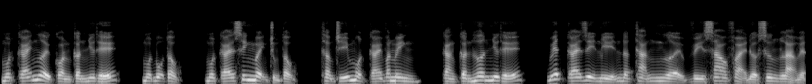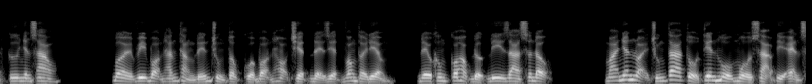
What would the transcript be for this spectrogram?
Một cái người còn cần như thế, một bộ tộc, một cái sinh mệnh chủng tộc, thậm chí một cái văn minh, càng cần hơn như thế, biết cái gì nhìn đợt thẳng người vì sao phải được xưng là huyệt cư nhân sao? Bởi vì bọn hắn thẳng đến chủng tộc của bọn họ triệt để diệt vong thời điểm, đều không có học được đi ra sơn động. Mà nhân loại chúng ta tổ tiên hồ mổ xạ Tiens,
